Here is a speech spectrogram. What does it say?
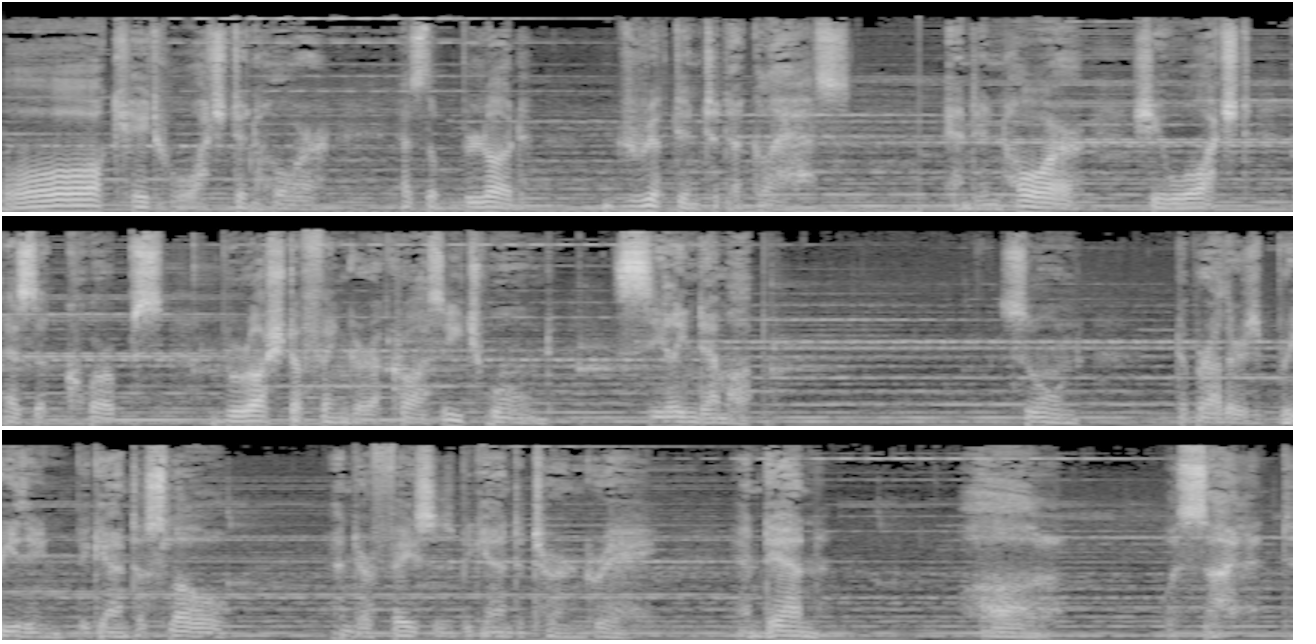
Oh, Kate watched in horror as the blood dripped into the glass, and in horror she watched as the corpse brushed a finger across each wound, sealing them up. Soon, the brothers' breathing began to slow, and their faces began to turn gray, and then all was silent.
